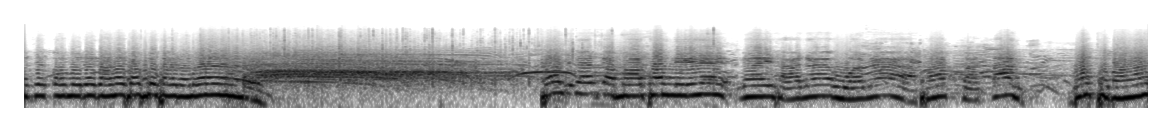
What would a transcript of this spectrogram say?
นเจ็ดตบมือได้ดังให้พักเพื่อไทยหน่อยเลยเพราะฉะนั้นกลับมาครั้งนี้ในฐานะหัวหน้าพักจัดตั้ง รัฐบาล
